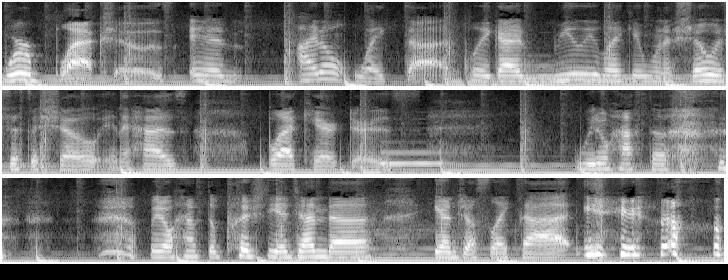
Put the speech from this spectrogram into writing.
we're black shows. And I don't like that. Like, I really like it when a show is just a show and it has black characters. We don't have to. we don't have to push the agenda and just like that, you know.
